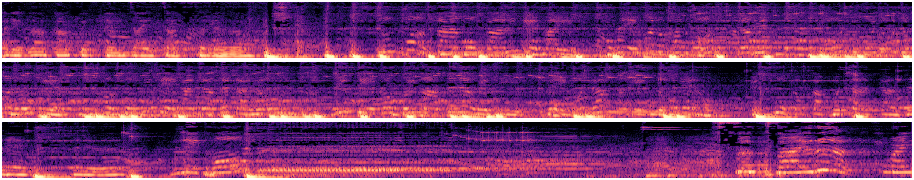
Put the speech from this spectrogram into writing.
อเด็กลาบกราฟิกเต็มใจจัดเสนอ วงการลิเกไทยพระเอกว่าทุกคำสอนเดินเพชรขอชมทุกชมมาสูงเกียรติเข้าสู่พิเศษการเดินและการร้องวิธีความสวยงามได้หน้าเวทีพระเอกคนรักนางเอกหนุ่มแก้วเป็นผู้กำกับผลงานการแสดงเสนอหลีกทองศึกสายเลือดแมง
